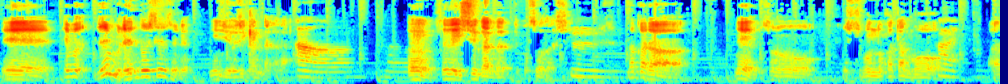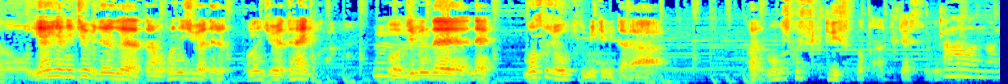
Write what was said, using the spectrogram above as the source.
い。で、やっぱ全部連動してるんですよね。24時間だから。うん。それが1週間だってもそうだし。うん。だから、ね、その、質問の方も、はい。あの、いやいや日曜日出るぐらいだったらもうこの日曜日は出る、この日曜日は出ないとか、うんこう自分、でね、もう少し大きく見てみたら、もう少しスッキリするのかなって気がするね。ああ、なる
